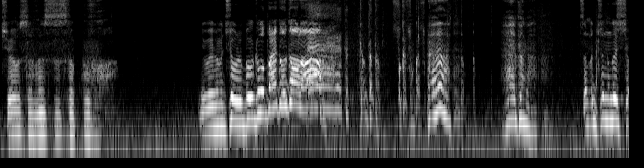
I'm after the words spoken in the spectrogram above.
却又三番四次的辜负我？你为什么就是不给我白头到老？哎，疼疼疼，松开松开松开！哎，看看，怎么稚嫩的小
